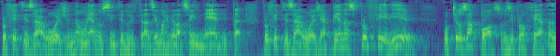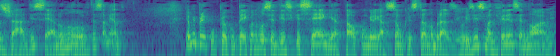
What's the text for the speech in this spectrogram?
Profetizar hoje não é no sentido de trazer uma revelação inédita. Profetizar hoje é apenas proferir o que os apóstolos e profetas já disseram no Novo Testamento. Eu me preocupei quando você disse que segue a tal congregação cristã no Brasil. Existe uma diferença enorme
